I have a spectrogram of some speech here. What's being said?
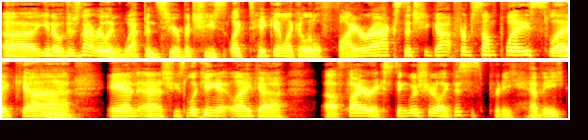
uh, you know, there's not really weapons here, but she's like taking like a little fire axe that she got from someplace, like, uh, and uh, she's looking at like a, a fire extinguisher. Like this is pretty heavy.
